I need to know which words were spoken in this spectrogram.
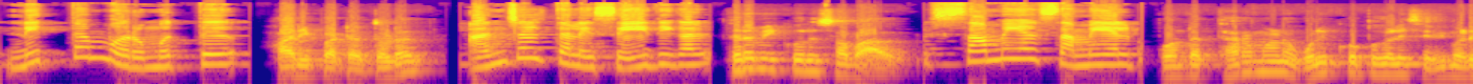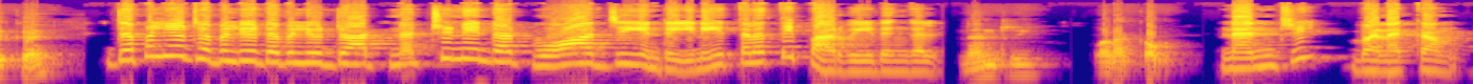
நித்தம் ஒரு முத்து. ஹாரி பாட்டர் தொடர். அஞ்சல் தலை செய்திகள். திறமைக்கு ஒரு சவால். சமையல் சமையல். போன்ற தரமான ஒலிக்கோப்புகளை செவிமடுக்க. W W W dot Natrinai dot O R G என்ற இணையதளத்தை பார்வையிடுங்கள். நன்றி வணக்கம். நன்றி வணக்கம்.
